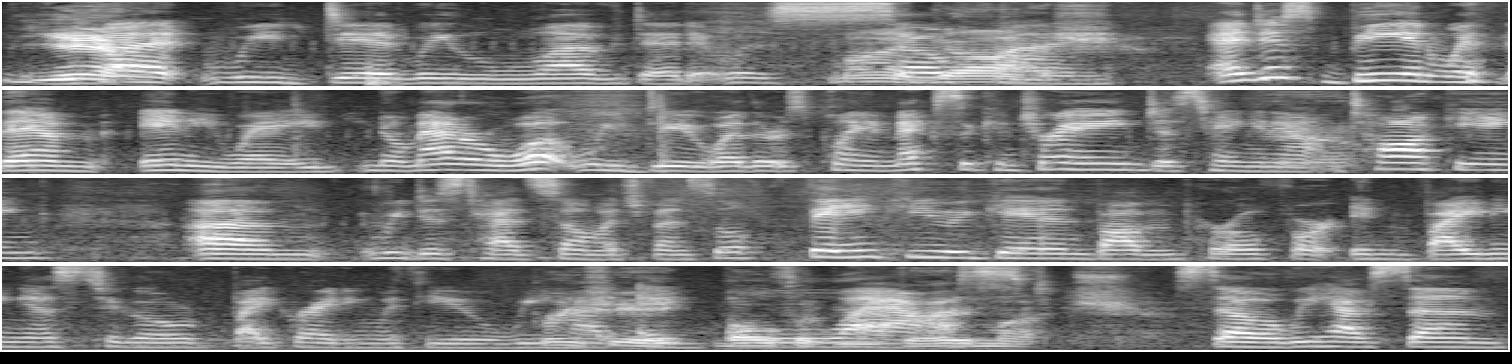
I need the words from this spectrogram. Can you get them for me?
Yeah. But we did. We loved it. It was My so gosh. fun. And just being with them anyway, no matter what we do, whether it's playing Mexican Train, just hanging out and talking, um, we just had so much fun. So thank you again, Bob and Pearl, for inviting us to go bike riding with you. We Appreciate had a blast. you very much. So we have some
